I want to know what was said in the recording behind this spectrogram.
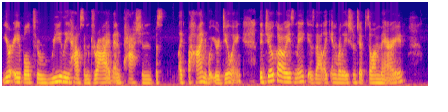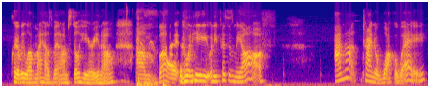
you're able to really have some drive and passion like behind what you're doing. The joke I always make is that like in relationships, so I'm married clearly love my husband. I'm still here, you know. Um, but when he when he pisses me off, I'm not trying to walk away.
